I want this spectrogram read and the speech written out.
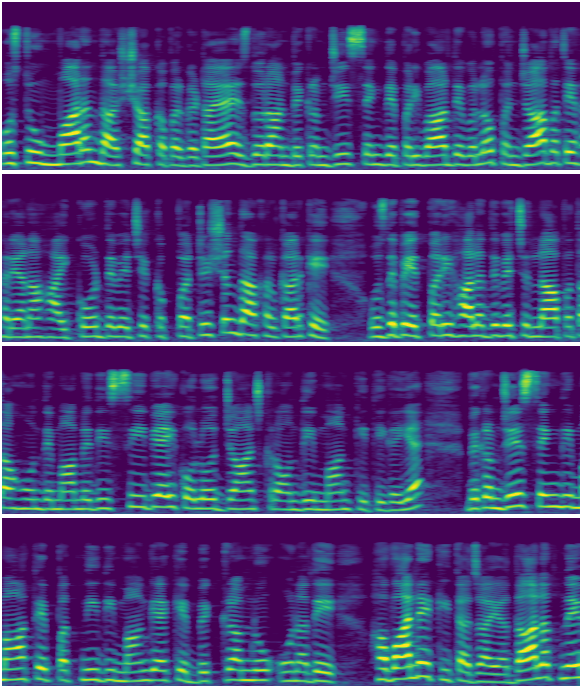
ਉਸ ਨੂੰ ਮਾਰਨ ਦਾ ਸ਼ੱਕ ਪ੍ਰਗਟਾਇਆ। ਇਸ ਦੌਰਾਨ ਬਿਕਰਮਜੀਤ ਸਿੰਘ ਦੇ ਪਰਿਵਾਰ ਦੇ ਵੱਲੋਂ ਪੰਜਾਬ ਅਤੇ ਹਰਿਆਣਾ ਹਾਈ ਕੋਰਟ ਦੇ ਵਿੱਚ ਇੱਕ ਪਟੀਸ਼ਨ ਦਾਖਲ ਕਰਕੇ ਉਸ ਦੇ ਭੇਤਭਰੀ ਹਾਲਤ ਦੇ ਵਿੱਚ ਲਾਪਤਾ ਹੋਣ ਦੇ ਮਾਮਲੇ ਦੀ ਸੀਬੀਆਈ ਕੋਲੋਂ ਜਾਂਚ ਕਰਾਉਣ ਦੀ ਮੰਗ ਕੀਤੀ ਗਈ ਹੈ। ਬਿਕਰਮਜੀਤ ਸਿੰਘ ਦੀ ਮਾਂ ਤੇ ਪਤਨੀ ਦੀ ਮੰਗ ਹੈ ਕਿ ਬਿਕਰਮ ਨੂੰ ਉਹਨਾਂ ਦੇ ਹਵਾਲੇ ਕੀਤਾ ਜਾਏ। ਅਦਾਲਤ ਨੇ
